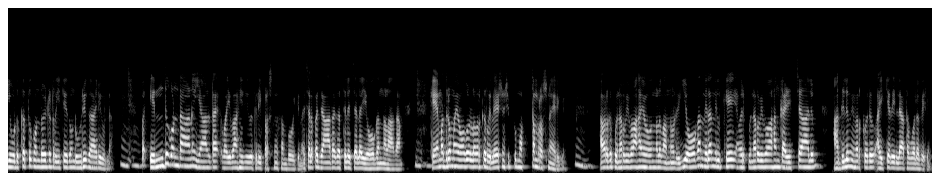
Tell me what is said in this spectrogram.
ഈ ഒടുക്കത്ത് കൊണ്ടുപോയിട്ട് ട്രീറ്റ് ചെയ്തുകൊണ്ട് ഒരു കാര്യമില്ല അപ്പം എന്തുകൊണ്ടാണ് ഇയാളുടെ വൈവാഹിക ജീവിതത്തിൽ ഈ പ്രശ്നം സംഭവിക്കുന്നത്? ചിലപ്പോൾ ജാതകത്തിൽ ചില യോഗങ്ങളാകാം. കേമദ്രുമ യോഗമുള്ളവർക്ക് റിലേഷൻഷിപ്പ് മൊത്തം പ്രശ്നമായിരിക്കും. അവർക്ക് പുനർവിവാഹ യോഗങ്ങൾ വന്നുകൊണ്ട് ഈ യോഗം നിലനിൽക്കെ അവർ പുനർവിവാഹം കഴിച്ചാലും അതിലും ഇവർക്കൊരു ഐക്യത ഇല്ലാത്ത പോലെ വരും.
